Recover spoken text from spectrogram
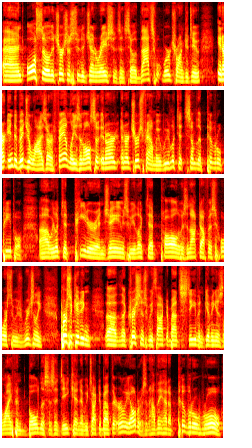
and also the churches through the generations. And so that's what we're trying to do in our individual lives, our families, and also in our in our church family. We looked at some of the pivotal people. Uh, we looked at Peter and James. We looked at Paul, who was knocked off his horse, who was originally persecuting uh, the Christians. We talked about Stephen giving his life in boldness as a deacon, and we talked about the early elders and how they had a pivotal role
